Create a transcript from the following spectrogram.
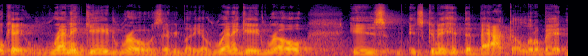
Okay, renegade rows, everybody. A renegade row is, it's gonna hit the back a little bit,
